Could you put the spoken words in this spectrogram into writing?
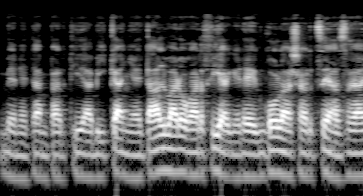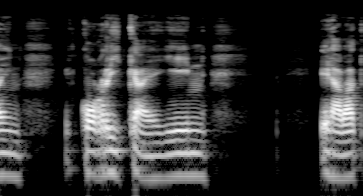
benetan partida bikaina eta Álvaro Garziak ere gola sartzeaz gain korrika egin erabat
